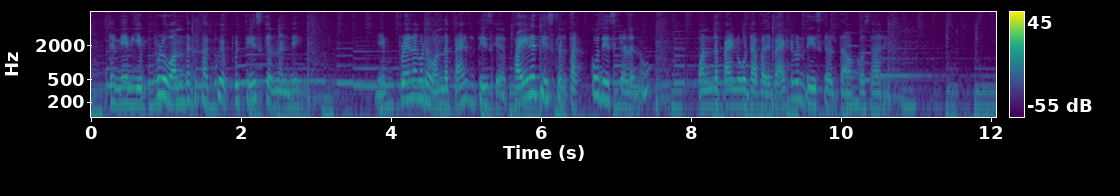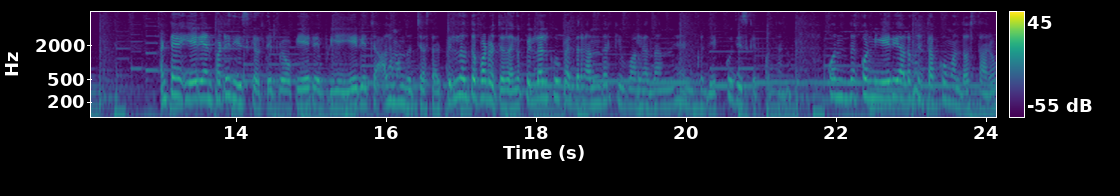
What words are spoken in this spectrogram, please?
అంటే నేను ఎప్పుడు వందకు తక్కువ ఎప్పుడు తీసుకెళ్ళనండి. ఎప్పుడైనా కూడా వంద ప్యాకెట్లు తీసుకెళ్ళి పైన తీసుకెళ్ళి తక్కువ తీసుకెళ్ళను. వంద ప్యాకెట్ నూట పది ప్యాకెట్లు కూడా తీసుకెళ్తాను ఒక్కోసారి. అంటే ఏరియాని బట్టి తీసుకెళ్తాయి ఇప్పుడు ఒక ఏరియా ఇప్పుడు ఈ ఏరియా చాలామంది వచ్చేస్తారు. పిల్లలతో పాటు వచ్చేస్తారు. ఇంకా పిల్లలకు పెద్దలకు అందరికీ ఇవ్వాలి కదా అని నేను కొంచెం ఎక్కువ తీసుకెళ్ళిపోతాను. కొంత కొన్ని ఏరియాలో కొంచెం తక్కువ మంది వస్తారు.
